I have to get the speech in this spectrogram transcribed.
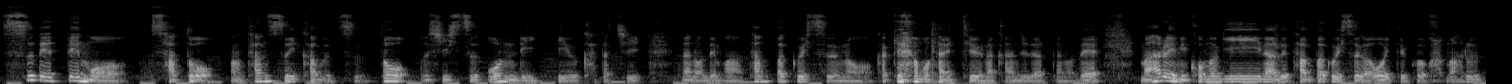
すべても砂糖、炭水化物と脂質オンリーっていう形なので、まあ、タンパク質のかけらもないっていうような感じだったので、まあ、ある意味小麦なんでタンパク質が多いっていうころもあるっ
